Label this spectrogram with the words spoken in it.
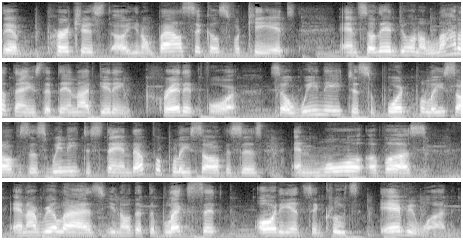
They've purchased, uh, you know, bicycles for kids. And so they're doing a lot of things that they're not getting credit for. So we need to support police officers. We need to stand up for police officers and more of us. And I realize, you know, that the Blexit audience includes everyone.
